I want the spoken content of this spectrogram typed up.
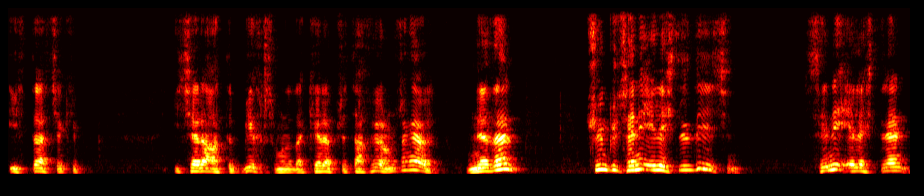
ihtar çekip içeri atıp bir kısmını da kelepçe takıyor musun? Evet. Neden? Çünkü seni eleştirdiği için. Seni eleştiren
